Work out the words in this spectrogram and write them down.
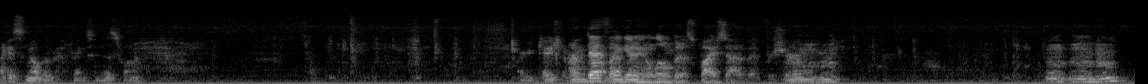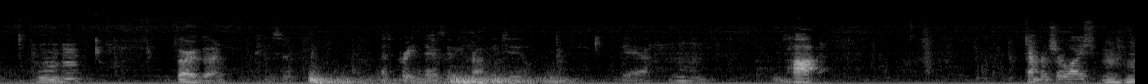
I can smell the Frank's in this one. I can taste it. I'm definitely getting a little bit of spice out of it for sure. Mm-hmm. Mm-hmm. Mm-hmm. Very good. That's pretty thick. It's gonna be crappie too. Yeah. Hot. Temperature wise. Mm-hmm.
